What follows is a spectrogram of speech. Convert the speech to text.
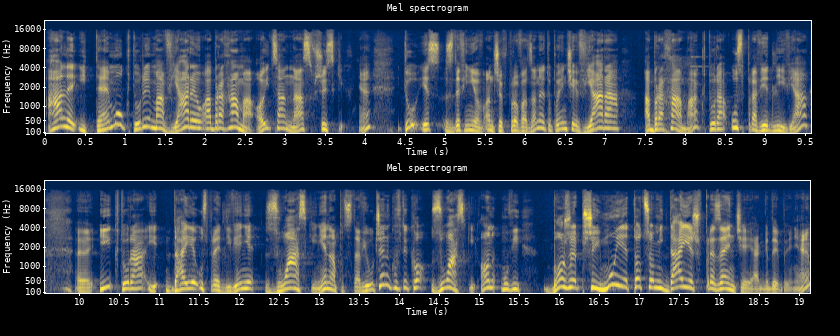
ale i temu, który ma wiarę Abrahama, ojca nas wszystkich. Nie? I tu jest zdefiniowane, czy wprowadzone to pojęcie wiara Abrahama, która usprawiedliwia e, i która daje usprawiedliwienie z łaski, nie na podstawie uczynków, tylko z łaski. On mówi: Boże, przyjmuję to, co mi dajesz w prezencie, jak gdyby, nie?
